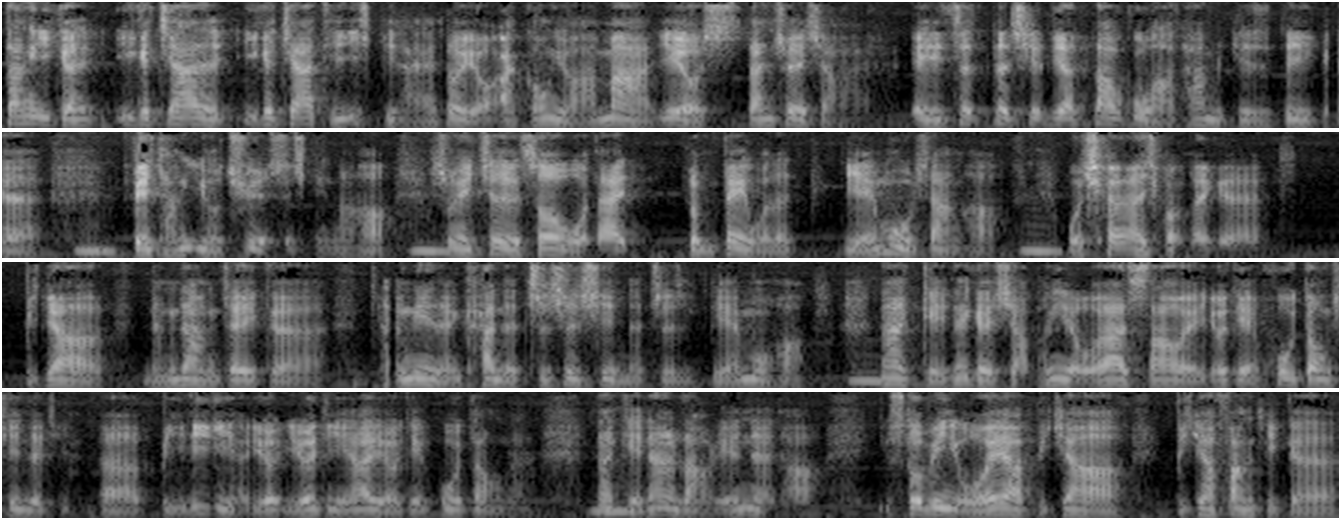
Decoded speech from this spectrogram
当一个一个家的一个家庭一起来，都有阿公有阿妈，也有三岁小孩，哎，这这其实要照顾好他们，其实是一个非常有趣的事情了哈。所以这个时候我在准备我的节目上哈，我就要有那个。比较能让这个成年人看的知识性的节节目哈，那给那个小朋友我要稍微有点互动性的呃比例有有点要有点互动的，那给那个老年人哈，说不定我要比较比较放几个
